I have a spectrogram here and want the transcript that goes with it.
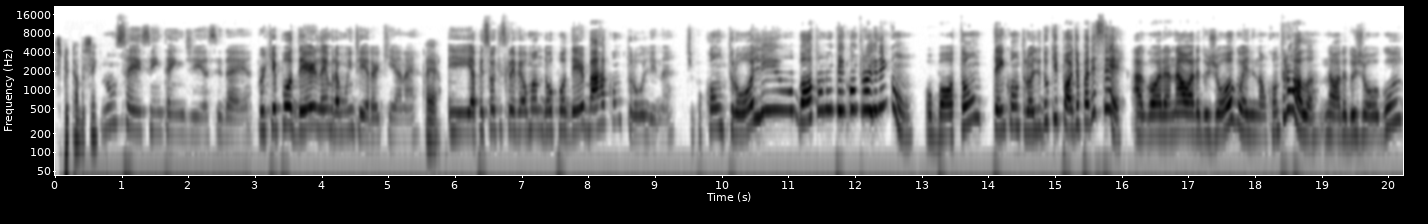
explicando assim? Não sei se entendi essa ideia. Porque poder lembra muito hierarquia, né? É. E a pessoa que escreveu mandou poder barra controle, né? Tipo, controle, o Bottom não tem controle nenhum. O Bottom tem controle do que pode aparecer. Agora, na hora do jogo, ele não controla. Na hora do jogo,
